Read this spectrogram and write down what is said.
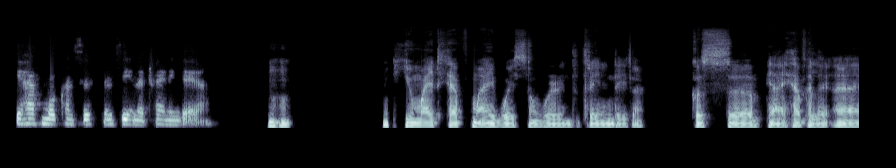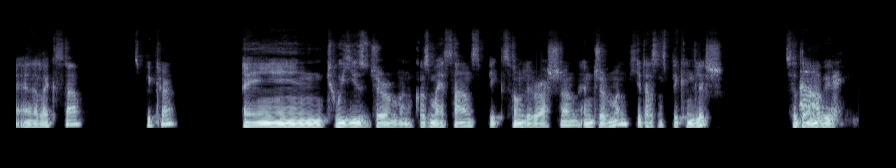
You have more consistency in the training data. Mm-hmm you might have my voice somewhere in the training data because uh, yeah, I have a, uh, an Alexa speaker and we use German because my son speaks only Russian and German. He doesn't speak English. So then oh, okay. we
